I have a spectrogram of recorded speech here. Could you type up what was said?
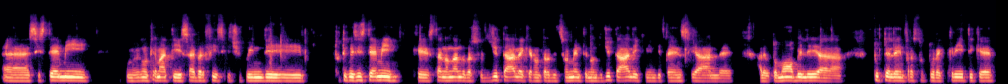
eh, sistemi come vengono chiamati cyberfisici, quindi tutti quei sistemi che stanno andando verso il digitale, che erano tradizionalmente non digitali, quindi pensi alle, alle automobili, a tutte le infrastrutture critiche,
